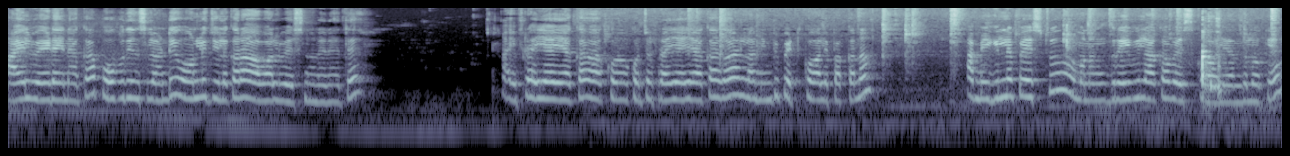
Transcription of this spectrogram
ఆయిల్ వేడైనాక పోపు దినుసులు అండి. ఓన్లీ జీలకర్ర ఆవాలు వేసినా నేనైతే. అవి ఫ్రై అయ్యాక కొంచెం ఫ్రై అయ్యాక అలా నింపి పెట్టుకోవాలి పక్కన. ఆ మిగిలిన పేస్టు మనం గ్రేవీ లాగా వేసుకోవాలి అందులోకే.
